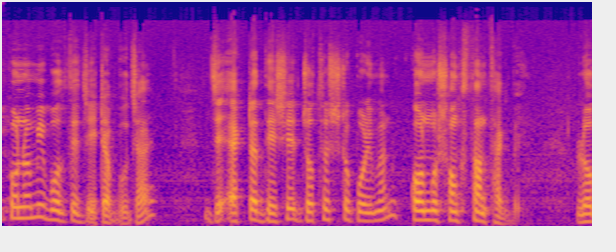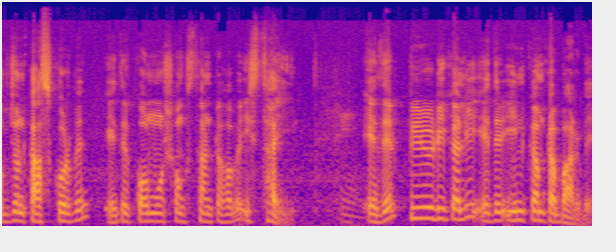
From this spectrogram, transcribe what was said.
ইকোনমি বলতে যেটা বোঝায় যে একটা দেশে যথেষ্ট পরিমাণ কর্মসংস্থান থাকবে। লোকজন কাজ করবে এদের কর্মসংস্থানটা হবে স্থায়ী। এদের পিরিয়ডিক্যালি এদের ইনকামটা বাড়বে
